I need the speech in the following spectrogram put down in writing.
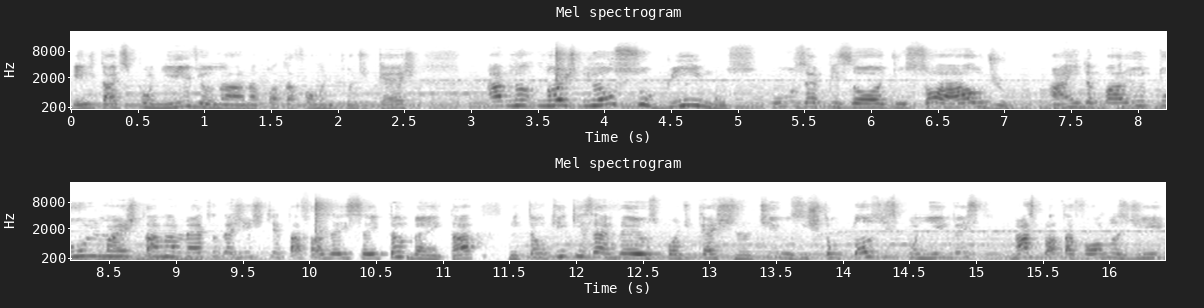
Ele tá disponível na, na plataforma de podcast. Ah, nós não subimos os episódios só áudio ainda para o YouTube, mas está na meta da gente tentar fazer isso aí também, tá? Então, quem quiser ver os podcasts antigos, estão todos disponíveis nas plataformas de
